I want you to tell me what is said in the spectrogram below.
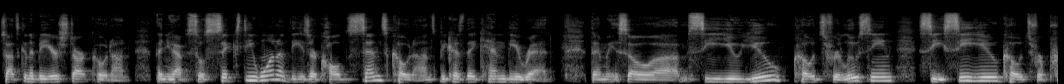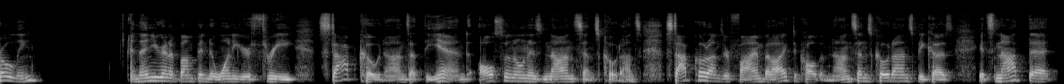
So that's going to be your start codon. Then you have, so 61 of these are called sense codons because they can be read. Then we, so um, CUU codes for leucine, CCU codes for proline, and then you're going to bump into one of your three stop codons at the end, also known as nonsense codons. Stop codons are fine, but I like to call them nonsense codons because it's not that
